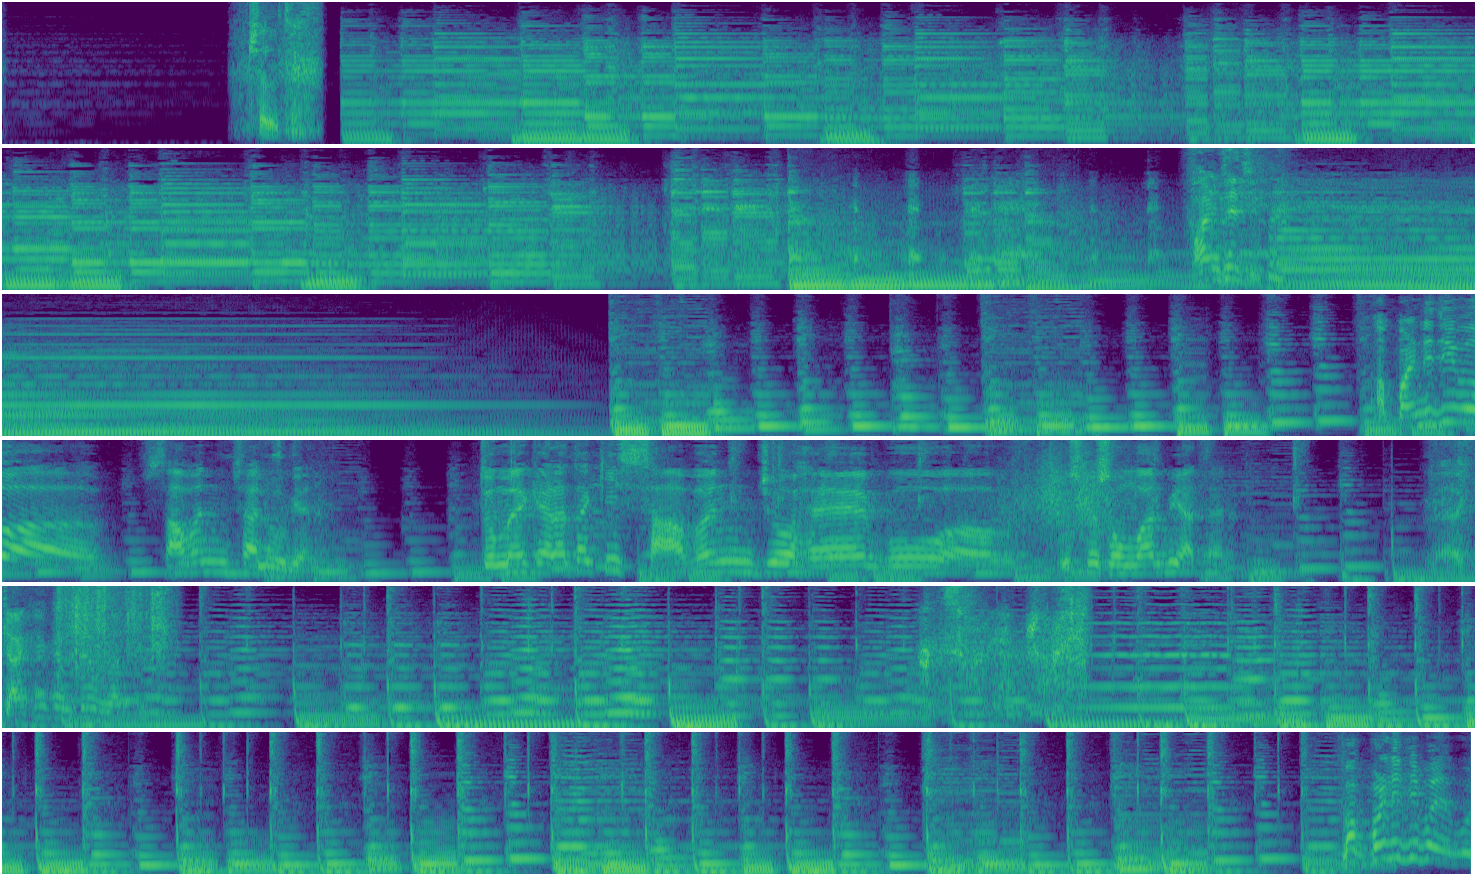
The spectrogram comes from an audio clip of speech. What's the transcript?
चलते हैं। अब पंडित जी, वो सावन चालू हो गया ना। तो मैं कह रहा था कि सावन जो है, वो उसमें सोमवार भी आता है ना। क्या क्या करते हो व्रत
